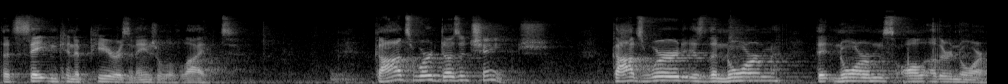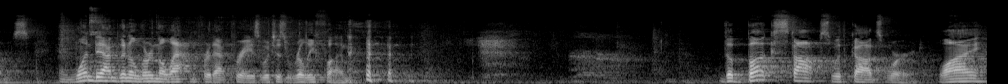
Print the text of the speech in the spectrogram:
that Satan can appear as an angel of light. God's word doesn't change. God's word is the norm that norms all other norms. And one day I'm going to learn the Latin for that phrase, which is really fun. the buck stops with God's word. Why?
